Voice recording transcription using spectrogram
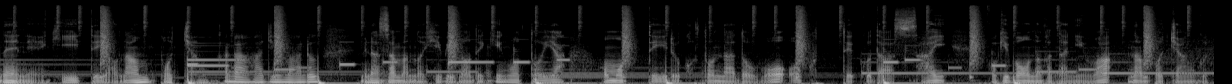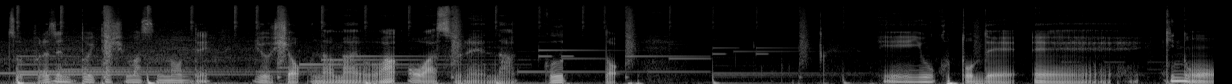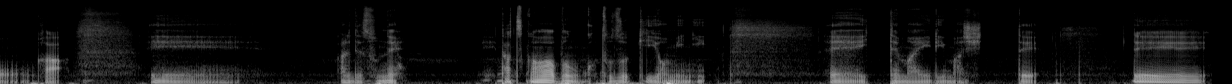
ねえねえ聞いてよなんぽちゃんから始まる皆様の日々の出来事や思っていることなどを送ってください。ご希望の方にはなんぽちゃんグッズプレゼントいたしますので、住所、お名前はお忘れなくと。えー、いうことで、えー、昨日が、えー、あれですね、達川文庫続き読みに、えー、行ってまいりまして、で、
